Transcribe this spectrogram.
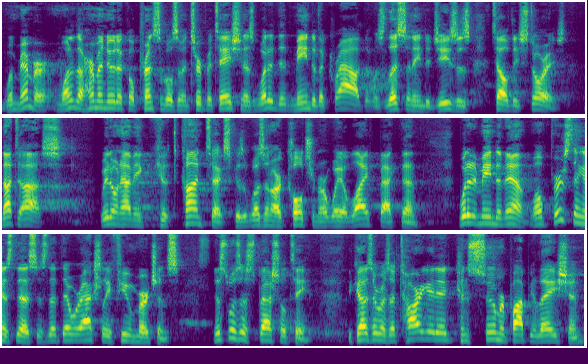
Remember, one of the hermeneutical principles of interpretation is what did it mean to the crowd that was listening to Jesus tell these stories? Not to us. We don't have any context because it wasn't our culture and our way of life back then. What did it mean to them? Well, first thing is this, is that there were actually few merchants. This was a specialty because there was a targeted consumer population,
